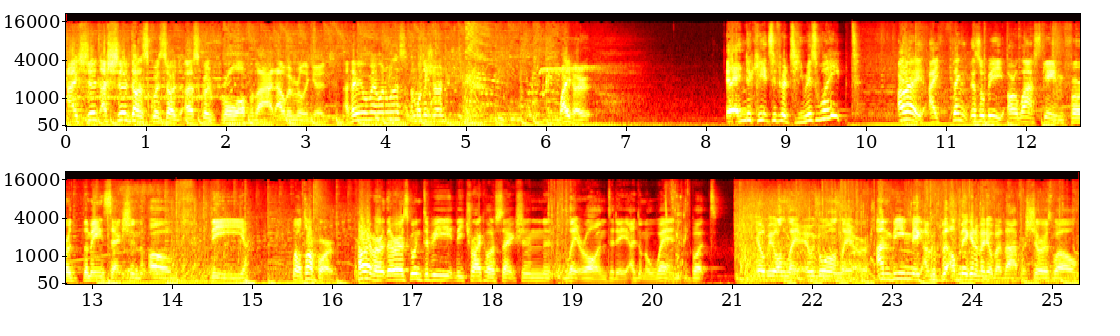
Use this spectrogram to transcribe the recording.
I should I should have done a squid surge, a squid roll off of that. That would have been really good. I think we might win this. I'm not too sure. Wipe out. It indicates if your team is wiped. Alright, I think this will be our last game for the main section of the, well, top four. However, there is going to be the tricolor section later on today. I don't know when, but it'll be on later. It will go on later. I'm being make. I'm making a video about that for sure as well.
